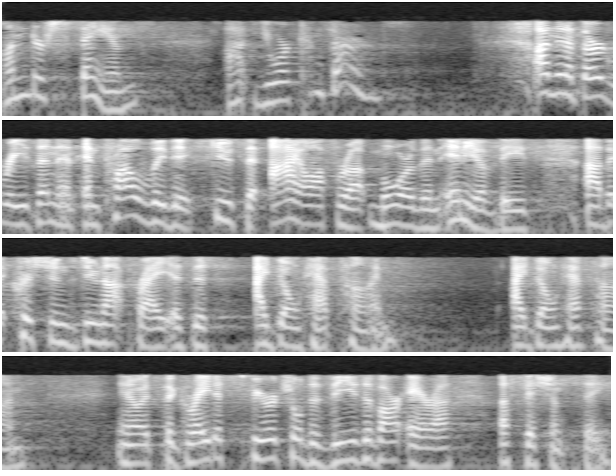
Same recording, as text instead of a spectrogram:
understands uh, your concerns. And then a third reason, and, and, probably the excuse that I offer up more than any of these, uh, that Christians do not pray is this I don't have time. I don't have time. You know, it's the greatest spiritual disease of our era efficiency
